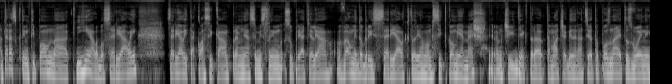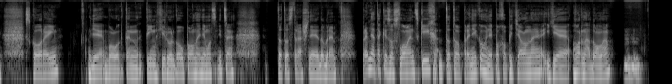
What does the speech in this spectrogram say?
a teraz k tým typom na knihy alebo seriály. Seriály, tá klasika, pre mňa si myslím, sú priatelia. Veľmi dobrý seriál, ktorý ja mám sitcom je Meš. Neviem, či niektorá tá mladšia generácia to pozná. Je to z vojny z Kórei kde bol ten tým chirurgov polnej nemocnice. Toto strašne je dobré. Pre mňa také zo slovenských, toto pre niekoho nepochopiteľné je Horná dolna. Mm-hmm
